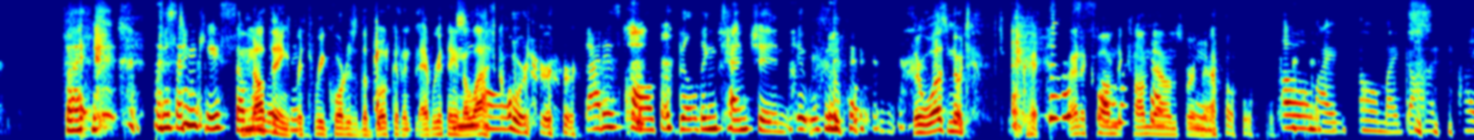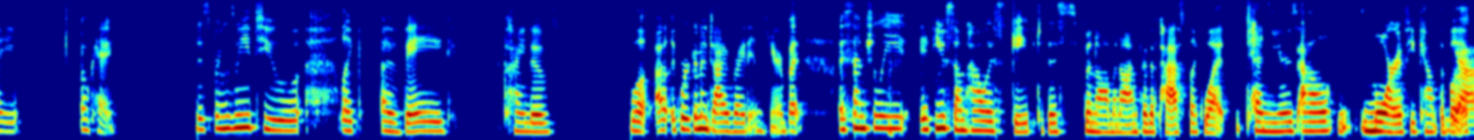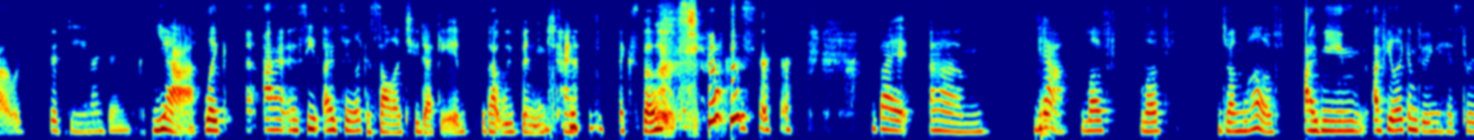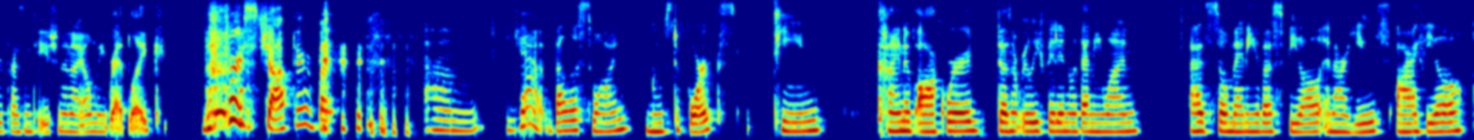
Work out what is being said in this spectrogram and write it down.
But just in case someone Nothing listening- for three quarters of the book, and then everything in the last quarter. That is called building tension. It was important. there was no. T- okay, I'm gonna calm so much calm down for now. Oh my, oh my God. I, okay. This brings me to like a vague kind of, well, I, like we're going to dive right in here, but essentially, if you somehow escaped this phenomenon for the past, like what, 10 years, Al? More if you count the book. yeah like 15 i think Yeah, like I, I see, I'd say like a solid two decades that we've been kind of exposed. but um yeah love love young love. I mean i feel like i'm doing a history presentation and i only read like the first chapter but um yeah bella swan moves to forks teen kind of awkward doesn't really fit in with anyone as so many of us feel in our youth i feel.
